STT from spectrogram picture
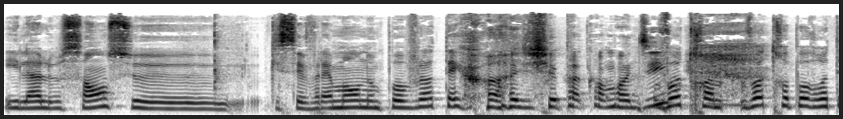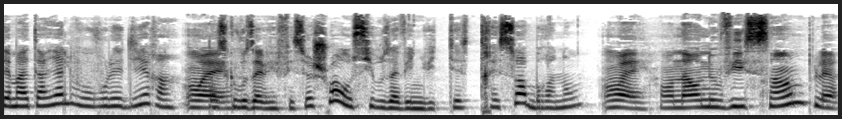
il a le sens euh, que c'est vraiment une pauvreté, quoi. Je sais pas comment dire. Votre, votre pauvreté matérielle, vous voulez dire? Ouais. Parce que vous avez fait ce choix aussi, vous avez une vie très sobre, non? Ouais, on a une vie simple,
